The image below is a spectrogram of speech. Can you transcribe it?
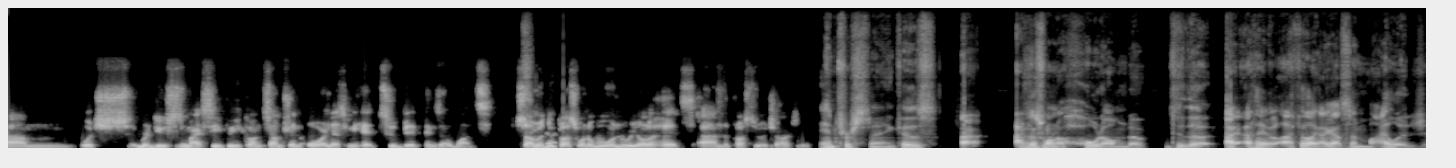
um, which reduces my CP consumption or lets me hit two big things at once. So See I'm gonna do plus one a wound, reroll hits, and the plus two a charge. Interesting, because I, I, just want to hold on to to the. I, I, think I feel like I got some mileage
